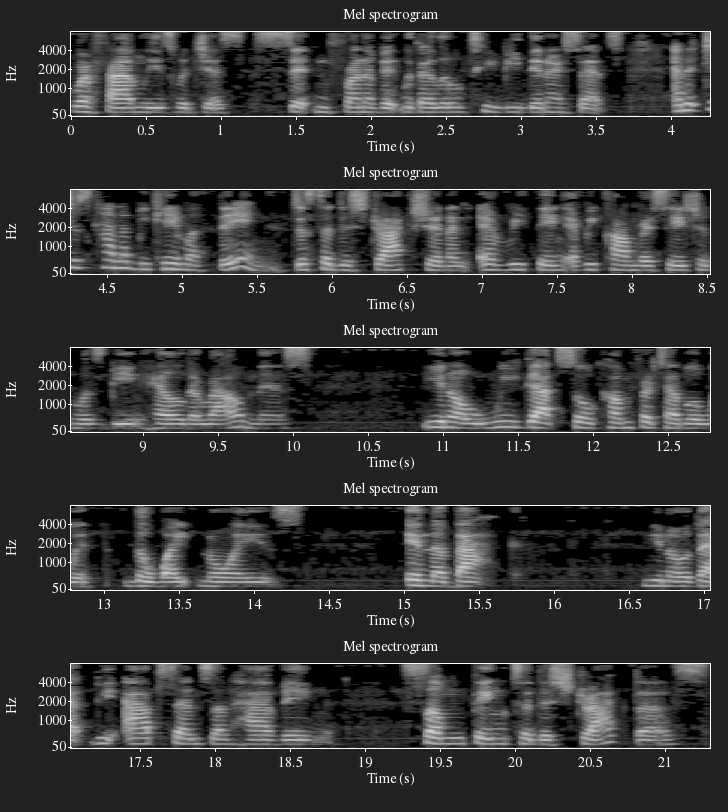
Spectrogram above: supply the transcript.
where families would just sit in front of it with their little TV dinner sets. And it just kind of became a thing, just a distraction, and everything, every conversation was being held around this. You know, we got so comfortable with the white noise in the back you know that the absence of having something to distract us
